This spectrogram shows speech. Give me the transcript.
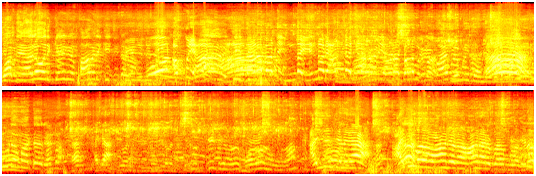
ஒருத்தன் யாரோ ஒரு கேள்வி பாவடை கீச்சிட்டாங்க. ஓ அப்படியா? பார்த்தேன் இந்த என்னோட வந்து எவனா சொல்ல முடியுமா? கூட மாட்டாரு. ஐயன் சொல்லுங்க அதிகமாக வாங்கினாரு வாங்கினாரு பாருங்க ஏதோ,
